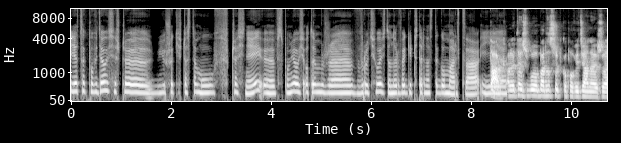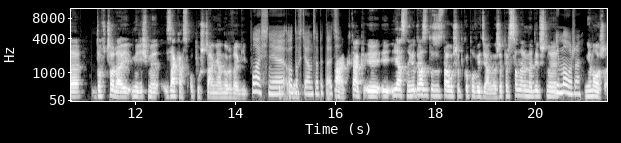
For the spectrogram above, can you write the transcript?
Jacek, powiedziałeś jeszcze już jakiś czas temu wcześniej, e, wspomniałeś o tym, że wróciłeś do Norwegii 14 marca. I... Tak, ale też było bardzo szybko powiedziane, że do wczoraj mieliśmy zakaz opuszczania Norwegii. Właśnie, o to chciałam zapytać. Tak, tak, i, i, jasne. I od razu to zostało szybko powiedziane, że personel medyczny nie może. Nie może.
